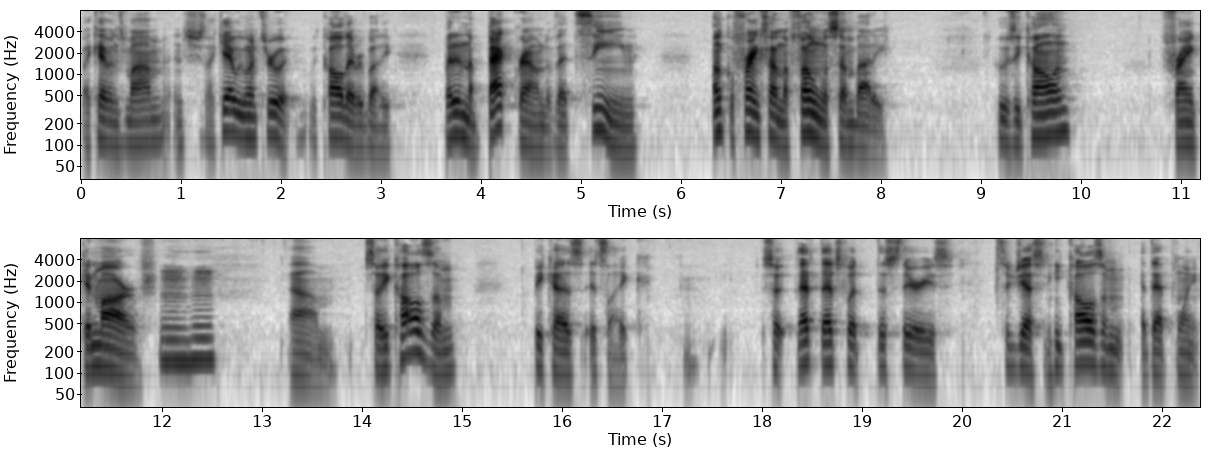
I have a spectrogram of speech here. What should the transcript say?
by Kevin's mom, and she's like, "Yeah, we went through it. We called everybody." But in the background of that scene, Uncle Frank's on the phone with somebody. Who's he calling? Frank and Marv. Mm-hmm. Um, so he calls them because it's like, so that that's what this theory's suggesting. He calls them at that point,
